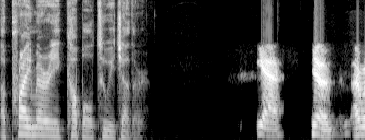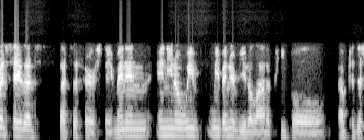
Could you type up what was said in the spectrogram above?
a primary couple to each other. Yeah. Yeah, I would say that's that's a fair statement. And and you know we've we've interviewed a lot of people up to this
